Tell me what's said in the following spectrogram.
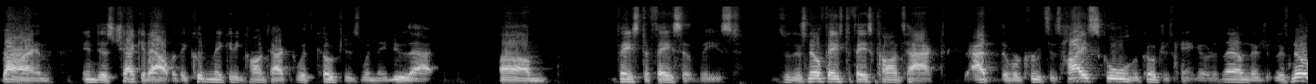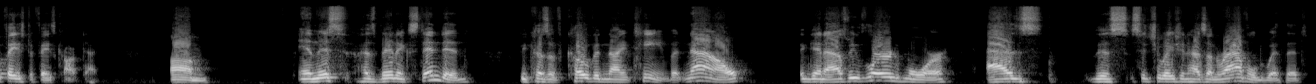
dime and just check it out, but they couldn't make any contact with coaches when they do that, face to face at least. So there's no face to face contact at the recruits' high school. The coaches can't go to them. There's there's no face to face contact. Um, and this has been extended because of COVID nineteen. But now, again, as we've learned more, as this situation has unraveled with it,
